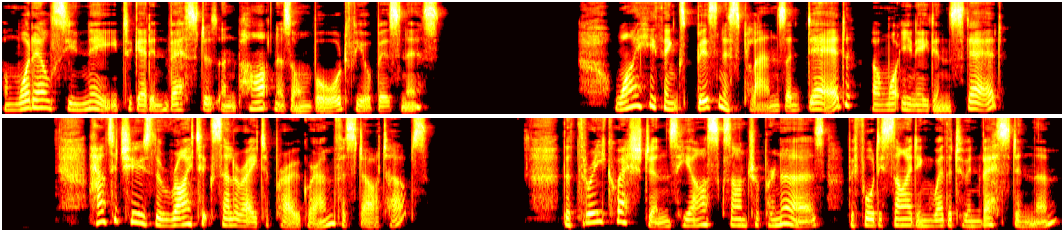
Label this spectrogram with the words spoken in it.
and what else you need to get investors and partners on board for your business, why he thinks business plans are dead and what you need instead, how to choose the right accelerator program for startups, the three questions he asks entrepreneurs before deciding whether to invest in them,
